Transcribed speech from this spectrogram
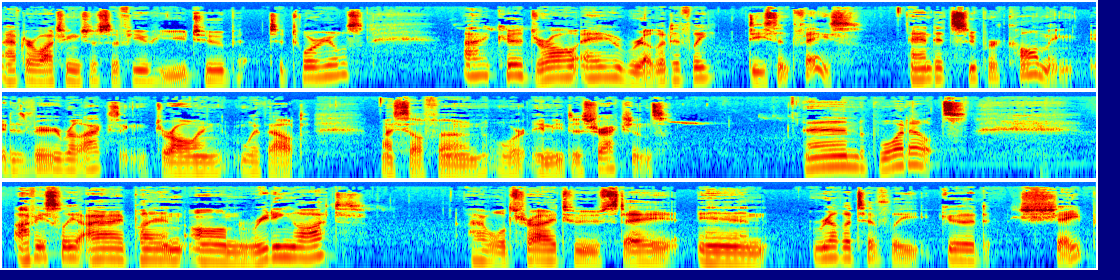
After watching just a few YouTube tutorials, I could draw a relatively decent face. And it's super calming. It is very relaxing drawing without my cell phone or any distractions. And what else? Obviously, I plan on reading a lot. I will try to stay in relatively good shape.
